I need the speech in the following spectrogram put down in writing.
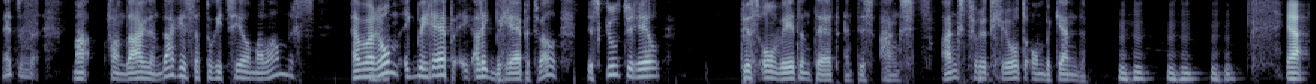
Hè, toen, maar vandaag de dag is dat toch iets helemaal anders. En waarom? Ik begrijp, ik, allee, ik begrijp het wel. Het is cultureel, het is onwetendheid en het is angst. Angst voor het grote onbekende. Mhm, mhm, mhm. Ja,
